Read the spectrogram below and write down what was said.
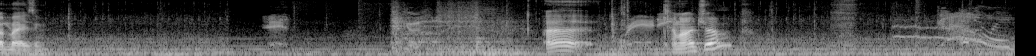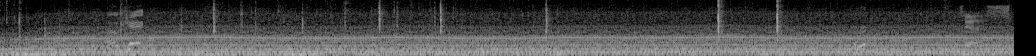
Amazing. Uh, can I jump? Okay. Just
